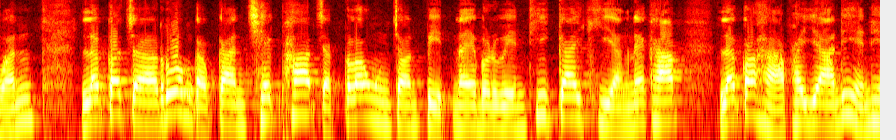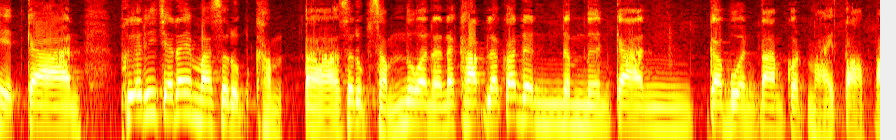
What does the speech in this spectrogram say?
วน แล้วก็จะร่วมกับการเช็คภาพจากกล้องวงจรปิดในบริเวณที่ใกล้เคียงนะครับ แล้วก็หาพยานที่เห็นเหตุการณ์ เพื่อที่จะได้มาสรุปสรุปสำนวนนะครับ แล้วก็เดินดำเนินการกระบวนตามกฎหมายต่อไป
